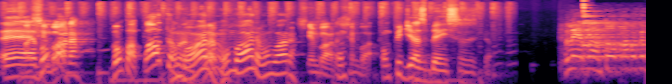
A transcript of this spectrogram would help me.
É, Mas vamos, simbora? pra, vamos pra pauta, mano? vambora, Vamos? vambora, vambora. Simbora, simbora. Vamos pedir as bênçãos, então. Levantou pra boca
